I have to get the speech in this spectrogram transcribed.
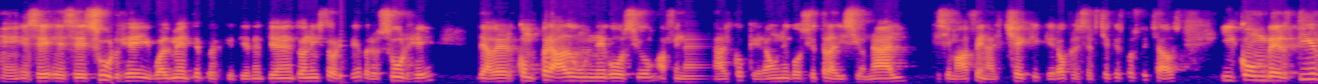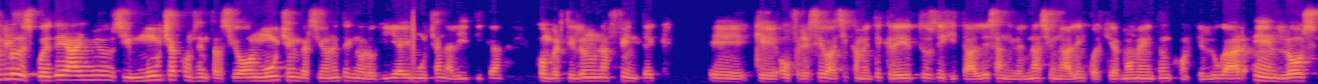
eh, ese, ese, surge igualmente, pues que tiene, tiene toda una historia, pero surge de haber comprado un negocio a FENALCO, que era un negocio tradicional, que se llamaba FENALCHEQUE, que era ofrecer cheques posfechados, y convertirlo después de años y mucha concentración, mucha inversión en tecnología y mucha analítica, convertirlo en una fintech eh, que ofrece básicamente créditos digitales a nivel nacional en cualquier momento, en cualquier lugar, en los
